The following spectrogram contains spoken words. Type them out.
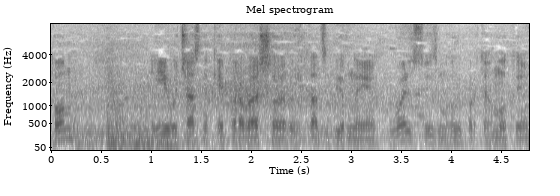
тонн. І учасники перевершили результат збірної Уельсу і змогли протягнути е,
